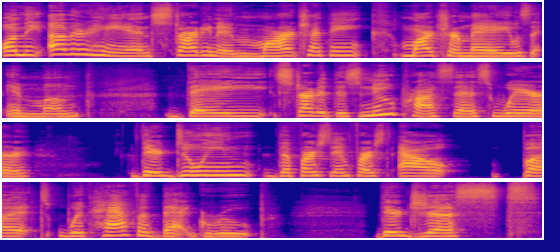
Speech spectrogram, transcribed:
On the other hand, starting in March, I think, March or May, it was the end month, they started this new process where they're doing the first in, first out, but with half of that group, they're just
